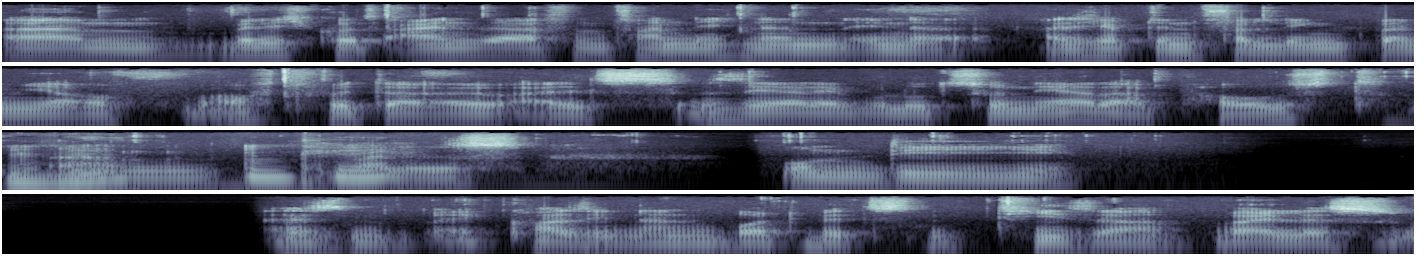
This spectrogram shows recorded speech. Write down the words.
Ähm, will ich kurz einwerfen, fand ich einen, der, also ich habe den verlinkt bei mir auf, auf Twitter als sehr revolutionärer Post, mhm. ähm, okay. weil es um die es ist quasi ein Wortwitz, ein Teaser, weil es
